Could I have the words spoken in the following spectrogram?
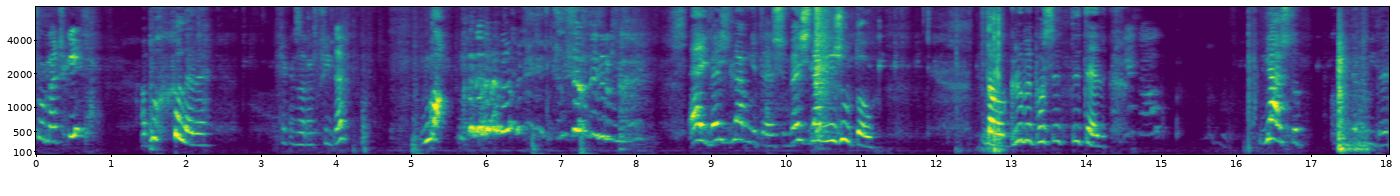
słomeczki? A po cholerę. Czekaj, zaraz przyjdę. No. Co, ty zrobiłeś? Ej, weź dla mnie też, weź dla mnie żółtą. No, gruby poszedł ty ten. Ja już to kurde pójdę.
